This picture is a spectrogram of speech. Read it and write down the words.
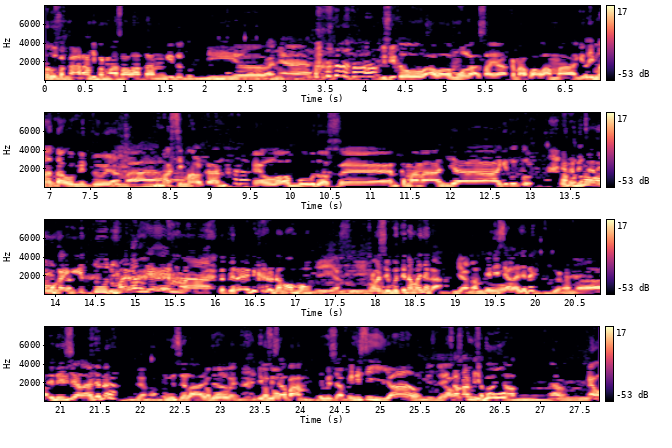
baru sekarang dipermasalahkan gitu tuh. Iya. Makanya di situ awal mula saya kenapa lama gitu. Lima tahun itu ya? Nah. Memaksimalkan hello bu dosen. Ke mana aja? Gitu tuh. Aku tuh mau ngomong kayak gitu. Cuma kan gak enak. Tapi ini kan udah ngomong. Iya sih. Kalau sebutin namanya nggak? Jangan dong. Inisial aja deh. Jangan lah inisial aja dah. Jangan. Inisial aja. boleh. Ibu siapa? ibu siapa? Inisial. Inisial. inisial kan bisa banyak L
